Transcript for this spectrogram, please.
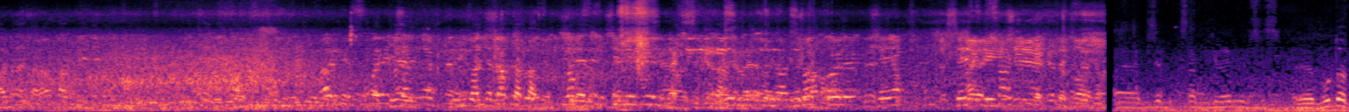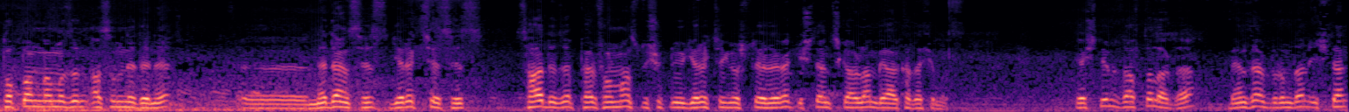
Arkadaşlar, ee, bize bir kısa bilgi verebilir misiniz? Ee, Burada toplanmamızın asıl nedeni e, nedensiz, gerekçesiz, sadece performans düşüklüğü gerekçe gösterilerek işten çıkarılan bir arkadaşımız. Geçtiğimiz haftalarda benzer durumdan işten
